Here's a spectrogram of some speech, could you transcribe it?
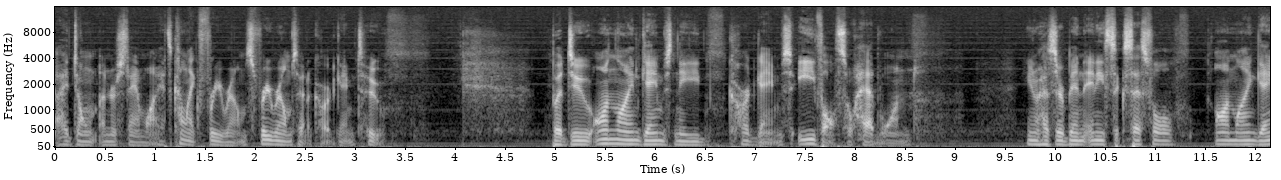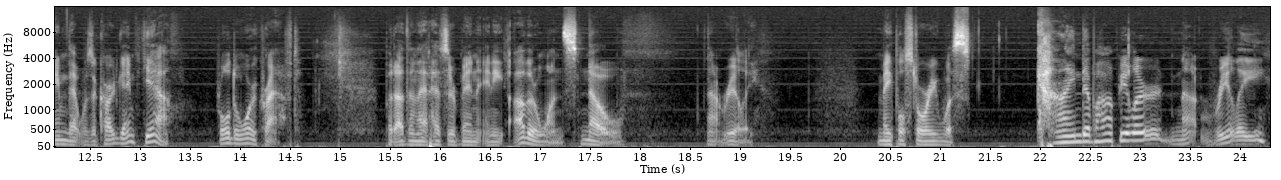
I don't understand why. It's kind of like Free Realms. Free Realms had a card game too. But do online games need card games? Eve also had one. You know, has there been any successful online game that was a card game? Yeah, World of Warcraft. But other than that, has there been any other ones? No, not really. Maple Story was kind of popular, not really.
